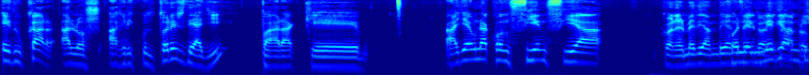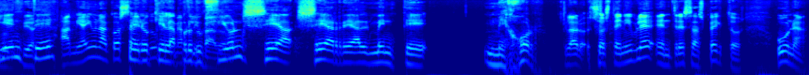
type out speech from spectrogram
educar a los agricultores de allí para que haya una conciencia Con el medio ambiente. Con el con medio ambiente. A mí hay una cosa. pero Edu, que la producción sea, sea realmente mejor. Claro, sostenible en tres aspectos. Una,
